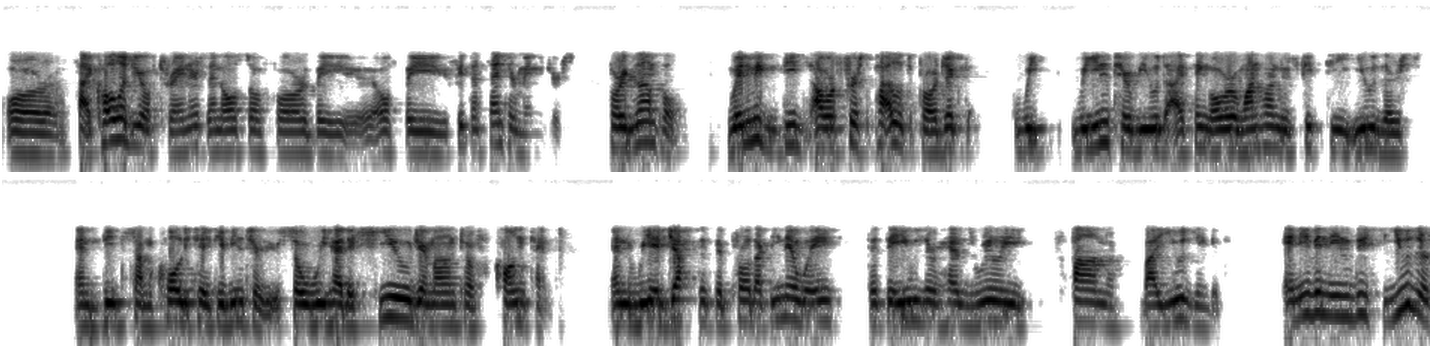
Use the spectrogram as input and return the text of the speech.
or psychology of trainers and also for the of the fitness center managers. For example, when we did our first pilot project, we we interviewed I think over 150 users and did some qualitative interviews. So we had a huge amount of content and we adjusted the product in a way that the user has really fun by using it. And even in this user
